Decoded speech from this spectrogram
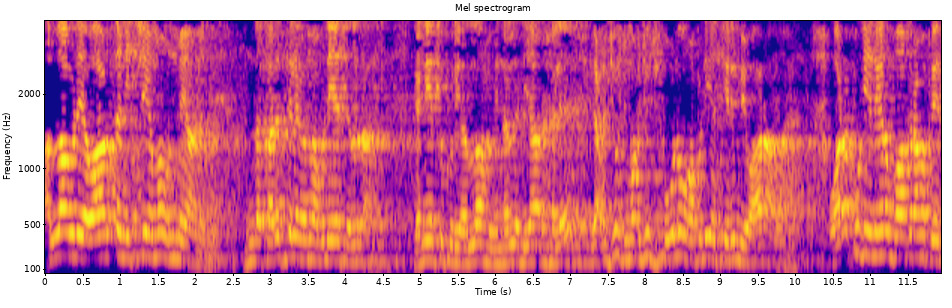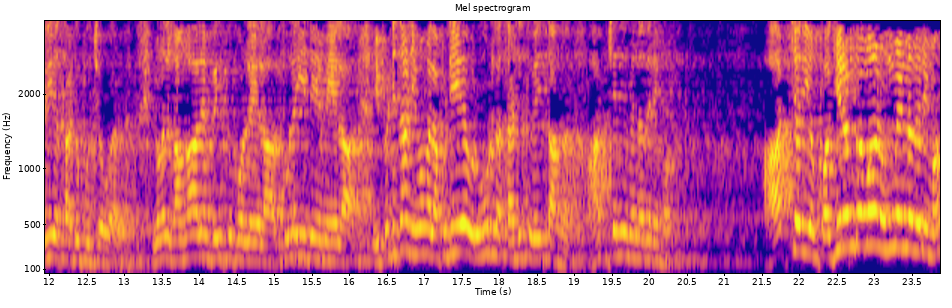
அல்லாவுடைய வார்த்தை நிச்சயமா உண்மையானது. இந்த கருத்தில் இவங்க அப்படியே செல்றாங்க. கண்ணியத்துக்குரிய அல்லாஹுவின் நல்லடியார்களே அஜூஜ் மஜூஜ் போனோம் அப்படியே திரும்பி வாராங்க. வரக்கூடிய நேரம் பாக்குறாங்க பெரிய தடுப்பு சோவர் இவங்களுக்கு அங்காலயம் வைத்து கொள்ளையலா துளையிடே மேலா. இப்படித்தான் இவங்க அப்படியே ஒரு ஊர்ல தடுத்து வைத்தாங்க. ஆச்சரியம் என்ன தெரியுமா? ஆச்சரியம் பகிரங்கமான உண்மை என்ன தெரியுமா?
